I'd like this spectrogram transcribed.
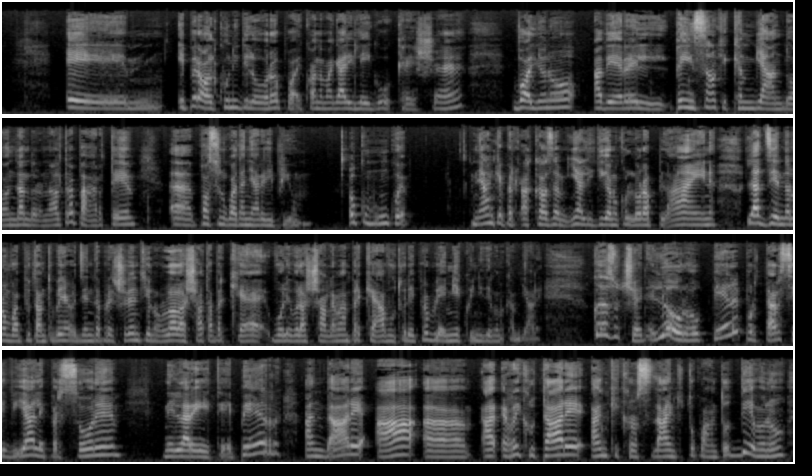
e, e però alcuni di loro poi quando magari l'ego cresce vogliono avere il, pensano che cambiando andando da un'altra parte eh, possono guadagnare di più o comunque neanche per, a causa mia litigano con il loro upline l'azienda non va più tanto bene l'azienda precedente io non l'ho lasciata perché volevo lasciarla ma perché ha avuto dei problemi e quindi devono cambiare cosa succede? loro per portarsi via le persone nella rete per andare a, a- a reclutare anche crossline tutto quanto devono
